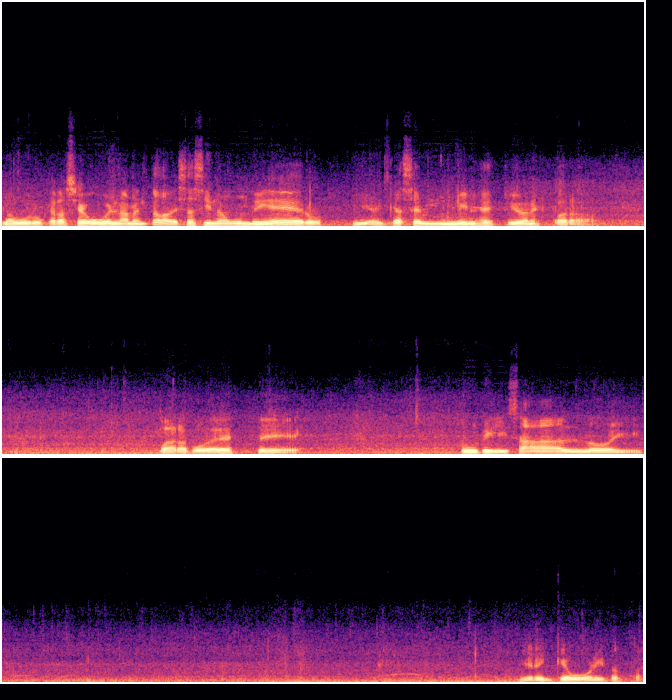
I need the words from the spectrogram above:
la burocracia gubernamental a veces asigna un dinero y hay que hacer mil gestiones para para poder este utilizarlo y miren qué bonito está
